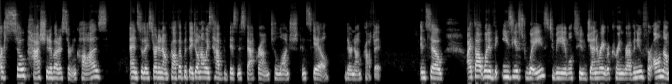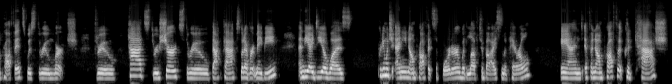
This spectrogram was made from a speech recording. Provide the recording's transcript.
are so passionate about a certain cause. And so they start a nonprofit, but they don't always have the business background to launch and scale their nonprofit. And so I thought one of the easiest ways to be able to generate recurring revenue for all nonprofits was through merch, through hats, through shirts, through backpacks, whatever it may be. And the idea was pretty much any nonprofit supporter would love to buy some apparel. And if a nonprofit could cash,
